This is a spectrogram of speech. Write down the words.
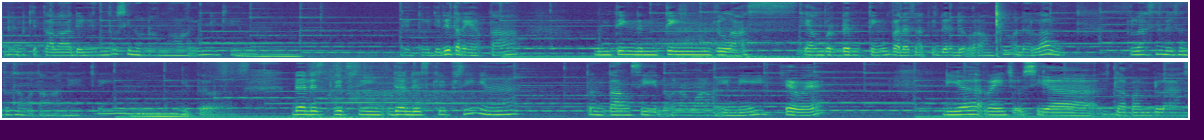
dan kita ladenin tuh si Nona Malang ini Hmm. gitu. Jadi ternyata denting-denting gelas yang berdenting pada saat tidak ada orang tuh adalah gelasnya disentuh sama tangannya. Cring, gitu. Dan deskripsi dan deskripsinya tentang si Nona Malang ini cewek dia range usia 18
